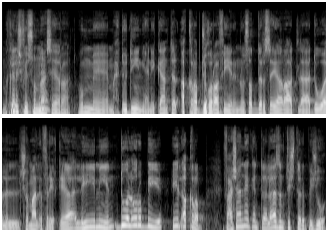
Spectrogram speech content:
ما كانش في صناع إيه. سيارات. هم محدودين يعني كانت الأقرب جغرافيا إنه يصدر سيارات لدول الشمال أفريقيا اللي هي مين؟ دول أوروبية. هي الأقرب. فعشان هيك انت لازم تشتري بيجو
